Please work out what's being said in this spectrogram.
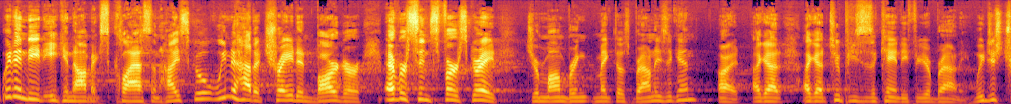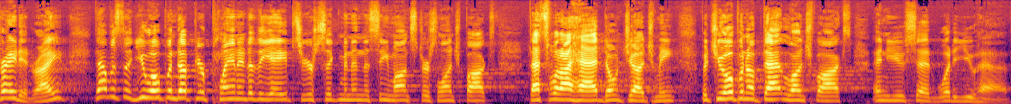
We didn't need economics class in high school. We knew how to trade and barter ever since first grade. Your mom bring make those brownies again? All right, I got I got two pieces of candy for your brownie. We just traded, right? That was the you opened up your Planet of the Apes, your Sigmund and the Sea Monsters lunchbox. That's what I had. Don't judge me. But you open up that lunchbox and you said, "What do you have?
